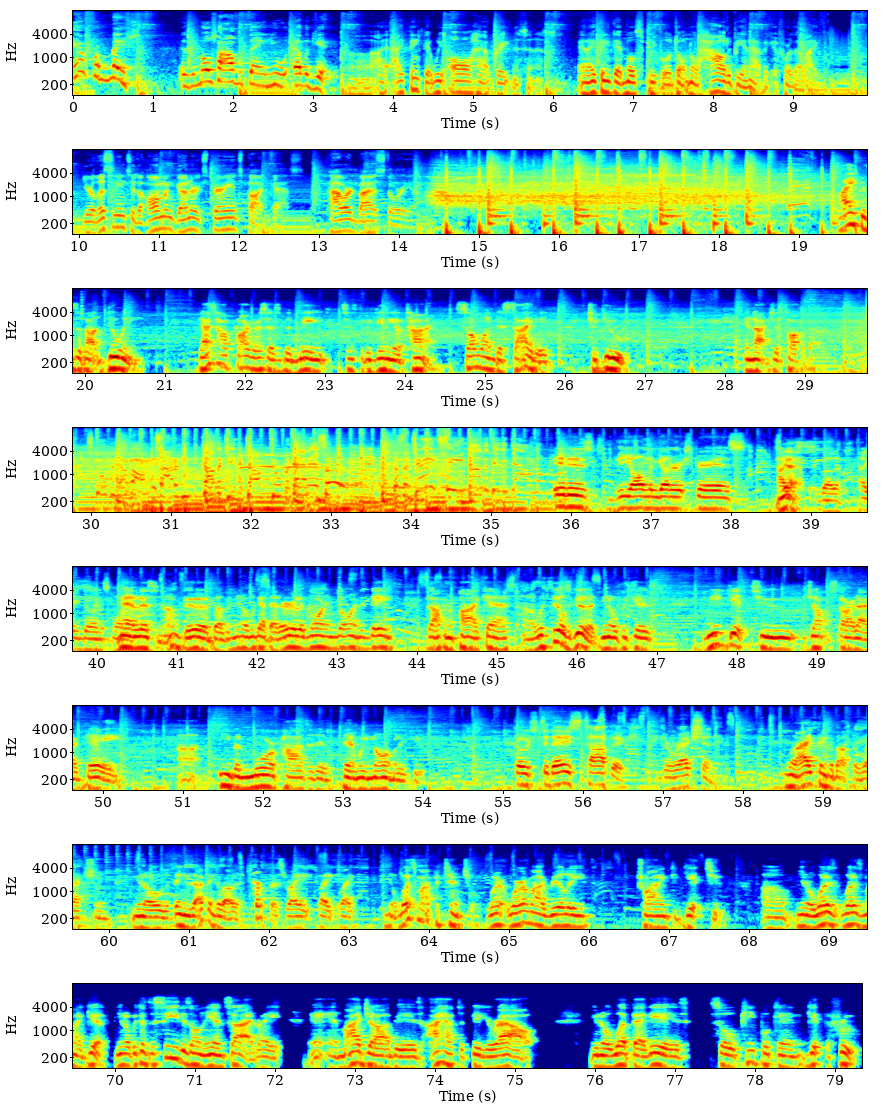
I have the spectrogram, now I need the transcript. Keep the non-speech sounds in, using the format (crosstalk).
Information is the most powerful thing you will ever get. Uh, I, I think that we all have greatness in us. And I think that most people don't know how to be an advocate for their life. You're listening to the Allman Gunner Experience podcast, powered by Astoria. Life is about doing. That's how progress has been made since the beginning of time. Someone decided to do and not just talk about it. It is the Almond Gunner experience. How Yes. you doing, brother. How you doing this morning? Man, listen, I'm good, brother. You know, we got that early morning going today, dropping the podcast, uh, which feels good, you know, because we get to jumpstart our day uh, even more positive than we normally do. Coach, today's topic, direction. When I think about direction, you know, the things I think about is purpose, right? Like, like, you know, what's my potential? Where, where am I really trying to get to? Um, you know, what is, what is my gift? You know, because the seed is on the inside, right? And, and my job is I have to figure out, you know, what that is so people can get the fruit.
